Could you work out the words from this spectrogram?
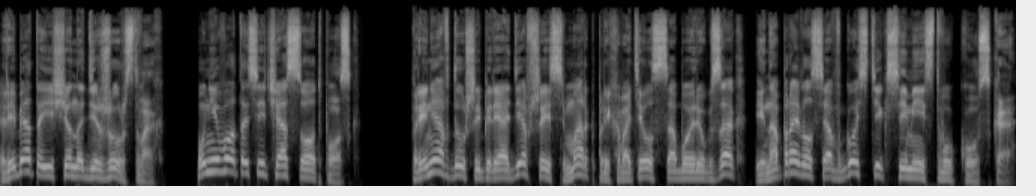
ребята еще на дежурствах. У него-то сейчас отпуск. Приняв душ и переодевшись, Марк прихватил с собой рюкзак и направился в гости к семейству Куска.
